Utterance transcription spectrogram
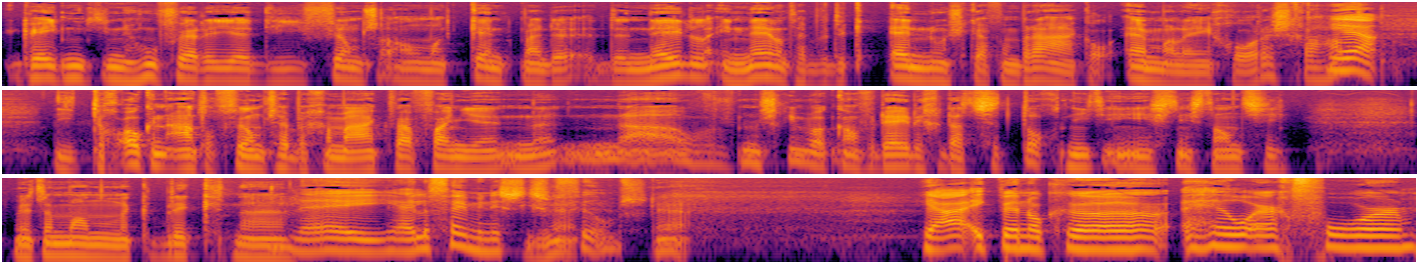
ik weet niet in hoeverre je die films allemaal kent, maar de, de Nederland, in Nederland hebben we natuurlijk en Noeska van Brakel en Marleen Gorres gehad. Ja. Die toch ook een aantal films hebben gemaakt waarvan je nou misschien wel kan verdedigen dat ze toch niet in eerste instantie met een mannelijke blik naar. Nee, hele feministische Nee, films. Ja. Ja, ik ben ook eh, heel erg voor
